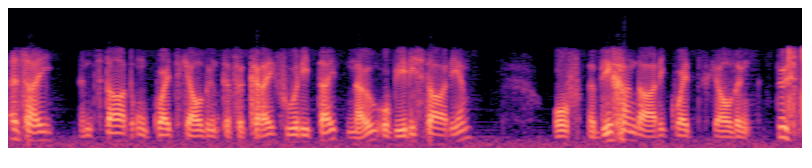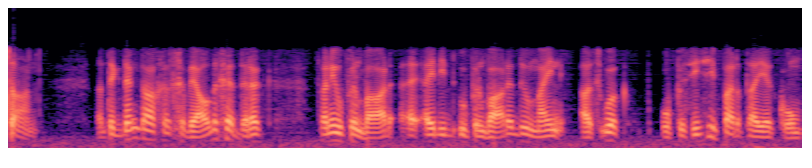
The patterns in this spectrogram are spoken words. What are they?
Is hy in staat om kwytskelding te verkry voor die tyd nou op hierdie stadium? Of wie gaan daardie kwytskelding toestaan? Want ek dink daar 'n geweldige druk van die openbare uit die openbare domein as ook oppositiepartye kom.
